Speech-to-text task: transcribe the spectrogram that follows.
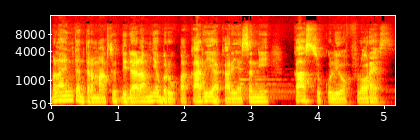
melainkan termaksud di dalamnya berupa karya-karya seni khas suku Leo Flores.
